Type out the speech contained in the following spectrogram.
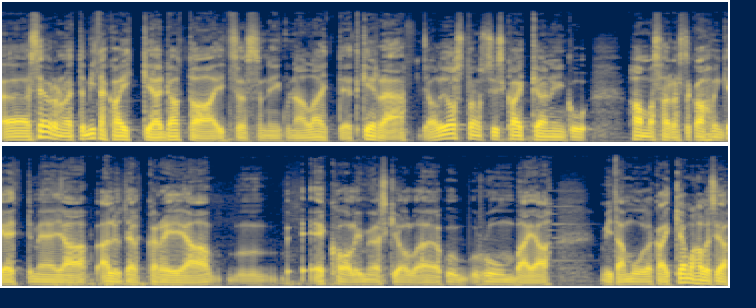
ää, seurannut, että mitä kaikkea dataa itse asiassa niin kuin nämä laitteet kerää. Ja oli ostanut siis kaikkea niin kuin, hammasharjasta kahvinkeittimeen ja älytelkkari ja mm, Echo oli myöskin ollut ja joku Roomba ja mitä muuta, kaikkia mahdollisia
